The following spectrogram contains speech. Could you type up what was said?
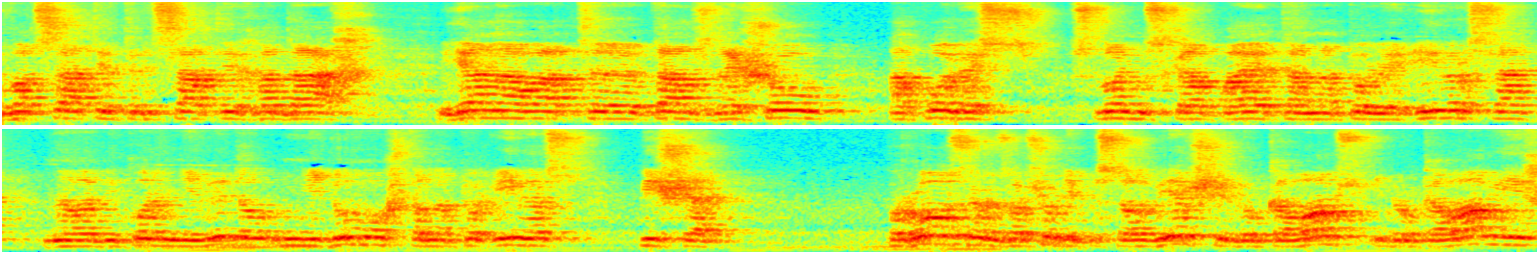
20-30-х годах. Я нават там знайшоў аповесць слонімскага паэта Анатолія Іверса, нават ніколі не ведаў, не думаў, што Анатоль Іверс піша прозу, он заўсёды пісаў вершы, друкаваў і друкаваў іх.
